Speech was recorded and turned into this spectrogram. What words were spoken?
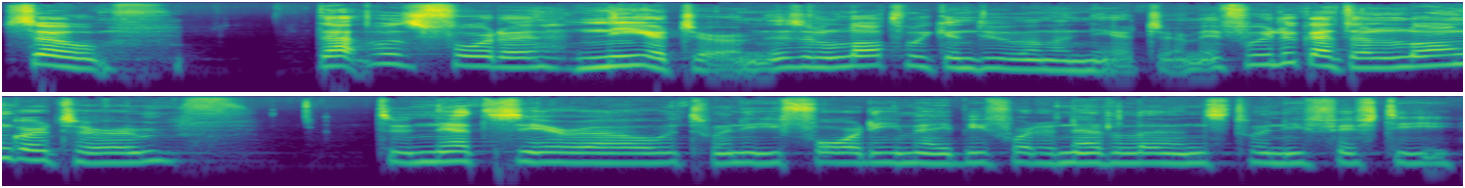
So that was for the near term. There's a lot we can do on the near term. If we look at the longer term, to net zero, 2040 maybe for the Netherlands, 2050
